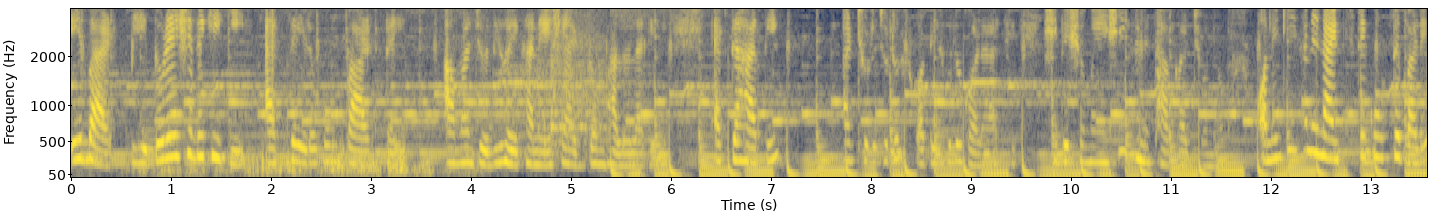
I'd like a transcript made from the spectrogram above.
এবার ভেতরে এসে দেখি কি? একটা এরকম পার্ক টাইপ আমার যদিও এখানে এসে একদম ভালো লাগেনি। একটা হাতি আর ছোট ছোট স্কটেজগুলো করা আছে। শীতের সময় এসে এখানে থাকার জন্য। অনেকে এখানে নাইট স্টে করতে পারে।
